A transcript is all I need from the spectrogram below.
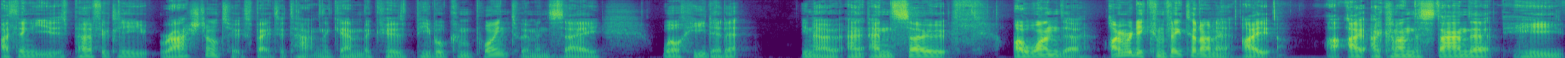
I think it's perfectly rational to expect it to happen again because people can point to him and say, well, he did it, you know, and, and so I wonder, I'm really conflicted on it. I, I, I can understand it. he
